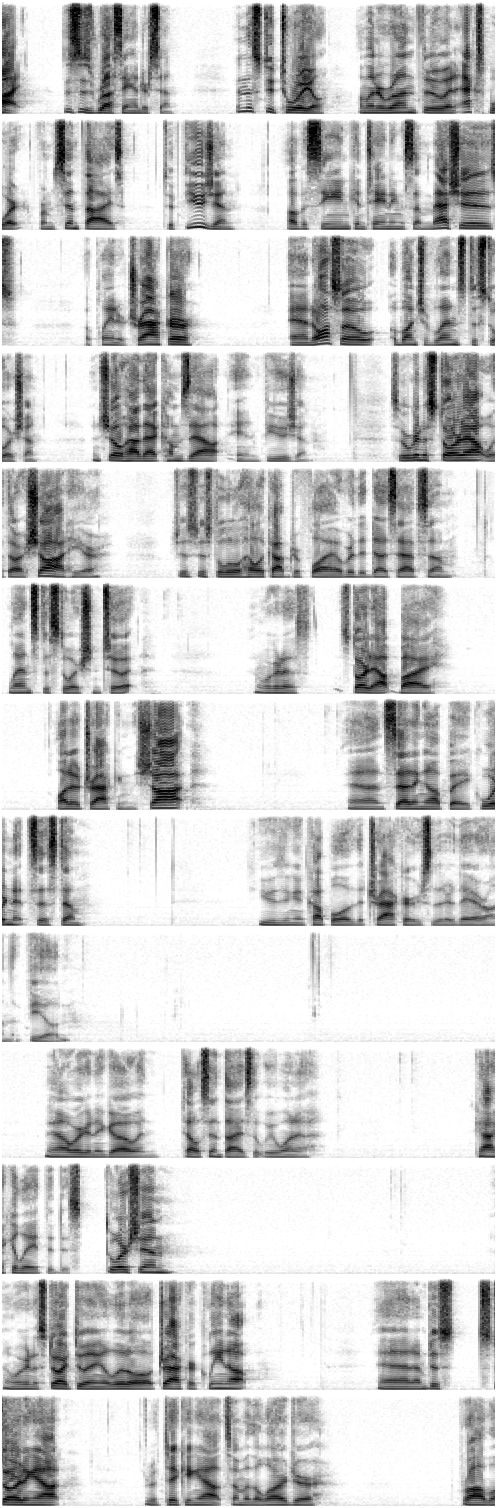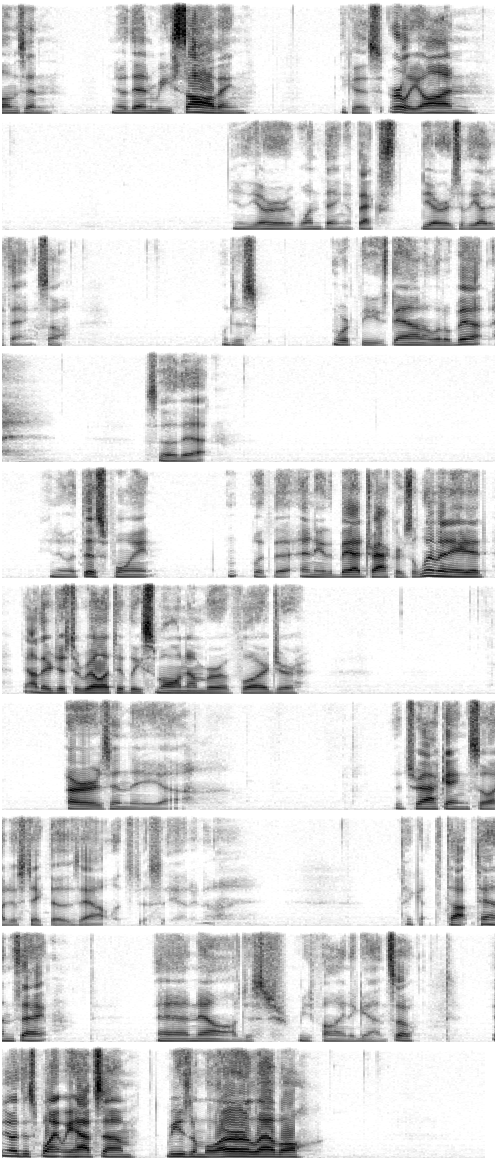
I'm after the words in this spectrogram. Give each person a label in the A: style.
A: Hi, this is Russ Andersson. In this tutorial, I'm going to run through an export from SynthEyes to Fusion of a scene containing some meshes, a planar tracker, and also a bunch of lens distortion, and show how that comes out in Fusion. So we're going to start out with our shot here, which is just a little helicopter flyover that does have some lens distortion to it. And we're going to start out by auto tracking the shot and setting up a coordinate system using a couple of the trackers that are there on the field. Now we're going to go and tell SynthEyes that we want to calculate the distortion. And we're going to start doing a little tracker cleanup. And I'm just starting out sort of taking out some of the larger problems and you know then resolving. Because early on you know the error of one thing affects the errors of the other thing. So we'll just work these down a little bit so that you know at this point with the, any of the bad trackers eliminated now they're just a relatively small number of larger errors in the uh, the tracking, so I'll just take those out. Let's just see, I don't know. Take out the top 10, say. And now I'll just refine again. So, you know, at this point we have some reasonable error level.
